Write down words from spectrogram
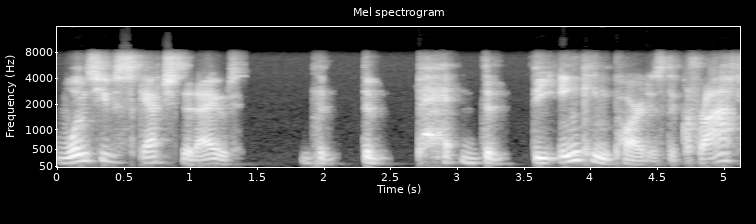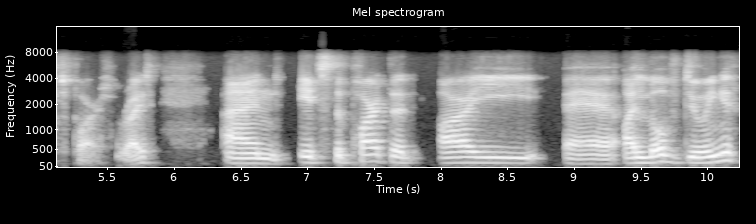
once you've sketched it out, the the the the inking part is the craft part, right? And it's the part that I uh, I love doing it,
